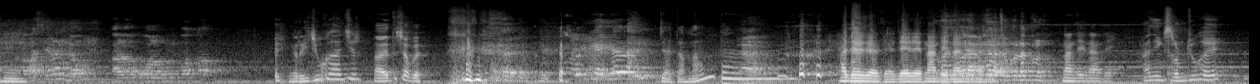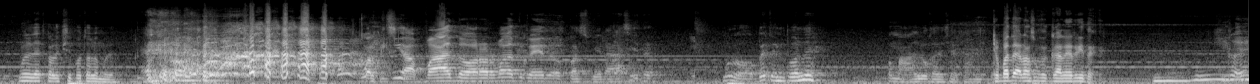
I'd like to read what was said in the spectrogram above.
Hmm. Kalau jalan dong. Kalau walaupun foto, Eh, ngeri juga anjir. Nah, itu siapa? ya? tapi nggak jalan. Jatah mantan. Ada ada ada ada nanti nanti nanti Coba lihat dulu. nanti nanti. Anjing serem juga ya. Mau lihat koleksi foto lo mul? Koleksi apa tuh? Horor banget tuh kayak itu. Konspirasi tuh. Mau lobet handphonenya. Pemalu kali saya tanya. Coba teh langsung ke galeri teh. Gila ya.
